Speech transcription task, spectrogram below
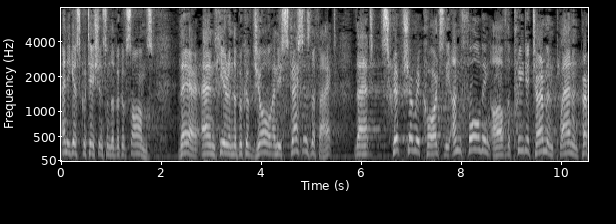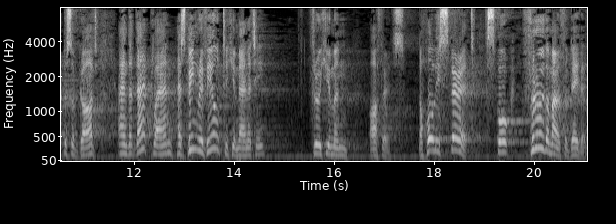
And he gives quotations from the book of Psalms there and here in the book of Joel, and he stresses the fact that Scripture records the unfolding of the predetermined plan and purpose of God, and that that plan has been revealed to humanity through human authors. The Holy Spirit spoke through the mouth of David.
